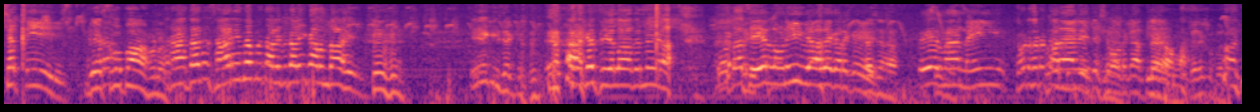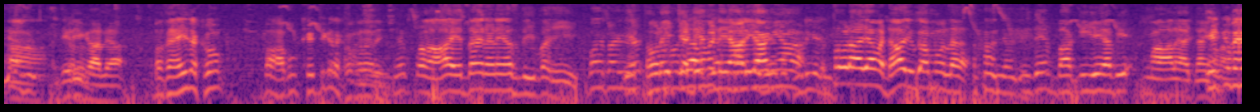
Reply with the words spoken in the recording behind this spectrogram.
36 36 ਵੇਖੋ ਭਾ ਹੁਣ। ਰਾਦਾ ਤੇ ਸਾਰੀ ਦਾ 45 45 ਕਰਨ ਦਾ ਇਹ। ਇਹ ਕੀ ਚੱਕਰ? ਆ ਕੇ ਸੇਲ ਆ ਦਿੰਨੇ ਆ। ਉਹਦਾ ਸੇਲ ਲਾਉਣੀ ਸੀ ਵਿਆਹ ਦੇ ਕਰਕੇ। ਅੱਛਾ। ਫੇਰ ਮੈਂ ਨਹੀਂ ਥੋੜਾ ਥੋੜਾ ਕਰ ਵਿੱਚ ਸ਼ਾਰਟ ਕਰਦੀ ਆ। ਹਾਂ ਜਿਹੜੀ ਗੱਲ ਆ। ਬਸ ਐਂ ਹੀ ਰੱਖੋ। ਭਾ ਨੂੰ ਖਿੱਚ ਕੇ ਰੱਖੋ ਕਰਾਂ ਦੇ ਇਹ ਭਾ ਇਦਾਂ ਹੀ ਰਹਿਣੇ ਆ ਸੰਦੀਪ ਭਾਜੀ। Bye bye. ਇਹ ਥੋੜੇ ਚੱਡੇ ਵੱਡੇ ਵਾਲੀਆਂ ਆ ਗਈਆਂ ਥੋੜਾ ਜਿਹਾ। ਵੱਡਾ ਹੋ ਜਾਊਗਾ ਮੁੱਲ। ਤੇ ਬਾਕੀ ਇਹ ਆ ਵੀ ਮਾਲ ਐਦਾਂ ਹੀ ਇੱਕ ਵੇ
